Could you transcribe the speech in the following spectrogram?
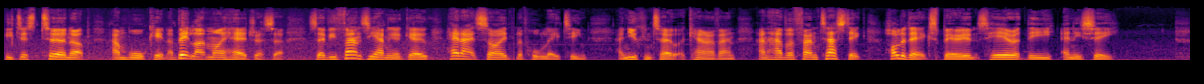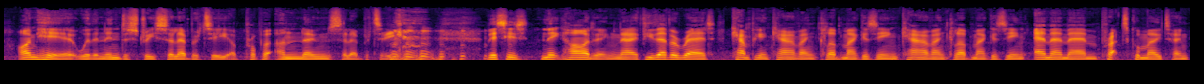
You just turn up and walk in, a bit like my hairdresser. So if you fancy having a go, head outside of Hall 18 and you can tow a caravan and have a fantastic holiday experience here at the NEC. I'm here with an industry celebrity, a proper unknown celebrity. this is Nick Harding. Now, if you've ever read Camping and Caravan Club magazine, Caravan Club magazine, MMM, Practical Motorhome,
